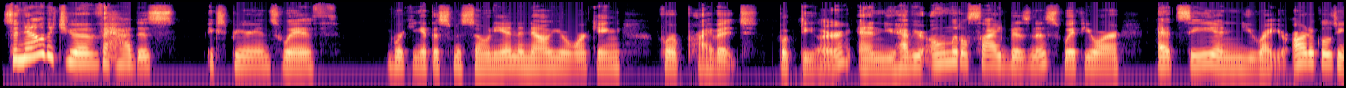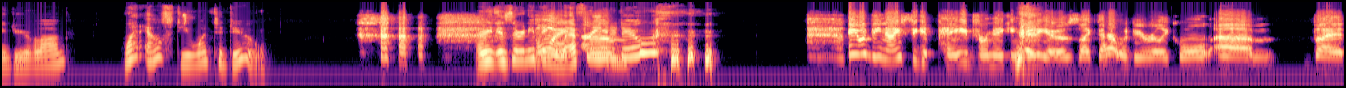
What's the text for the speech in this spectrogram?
so now that you have had this experience with working at the Smithsonian, and now you're working for a private book dealer, and you have your own little side business with your Etsy, and you write your articles and you do your vlog. What else do you want to do? I mean, is there anything Boy, left for um, you to um, do? it would be nice to get paid for making videos. like that would be really cool. Um, but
